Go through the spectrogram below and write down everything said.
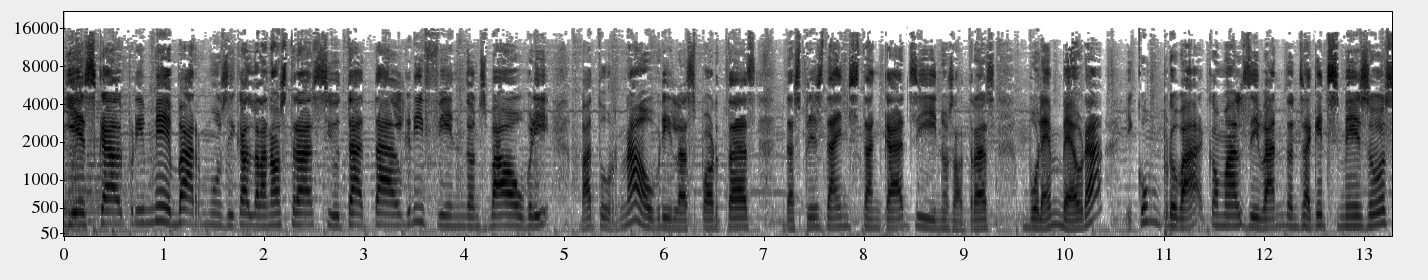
I és que el primer bar musical de la nostra ciutat, el Griffin, doncs va obrir, va tornar a obrir les portes després d'anys tancats i nosaltres volem veure i comprovar com els hi van doncs, aquests mesos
